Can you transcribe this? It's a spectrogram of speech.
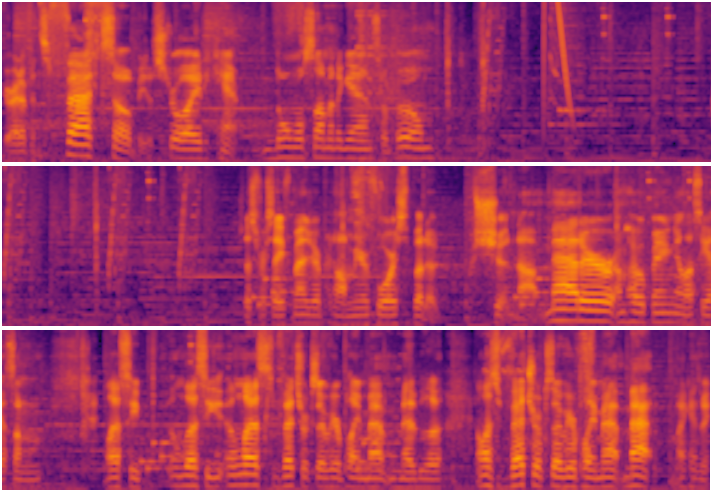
Get rid of its effect, so it'll be destroyed. He can't normal summon again, so boom. Just for safe measure, put on Mirror Force, but it should not matter, I'm hoping, unless he has some... Unless he, unless he, unless Vectrix over here playing Map, unless Vectrix over here playing Map, Map, I can't say,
